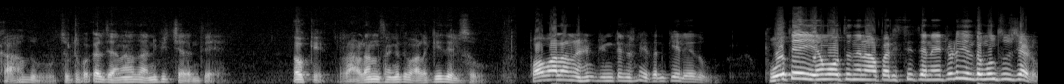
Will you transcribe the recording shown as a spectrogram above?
కాదు చుట్టుపక్కల జనాలు అనిపించారు అంతే. ఓకే. రావడానికి సంగతి వాళ్ళకి తెలుసు. పోవాలన్న ఇంటెన్షన్ ఇతనికే లేదు. పోతే ఏమవుతుంది నా పరిస్థితి అనేటువంటిది ఇంతకుముందు చూశాడు.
